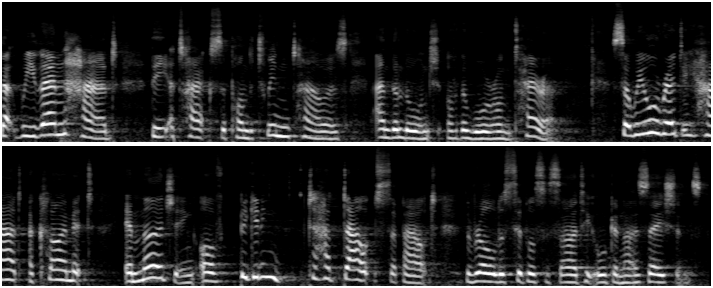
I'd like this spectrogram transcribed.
that we then had the attacks upon the Twin Towers and the launch of the War on Terror. So we already had a climate emerging of beginning to have doubts about the role of civil society organizations.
